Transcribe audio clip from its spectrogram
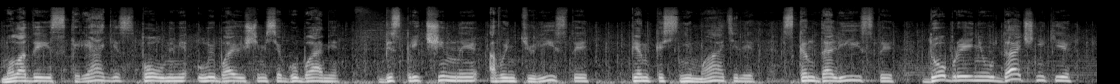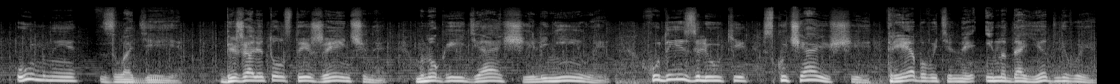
Молодые скряги с полными улыбающимися губами, беспричинные авантюристы — пенкосниматели, скандалисты, добрые неудачники, умные злодеи. Бежали толстые женщины, многоедящие, ленивые, худые злюки, скучающие, требовательные и надоедливые,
